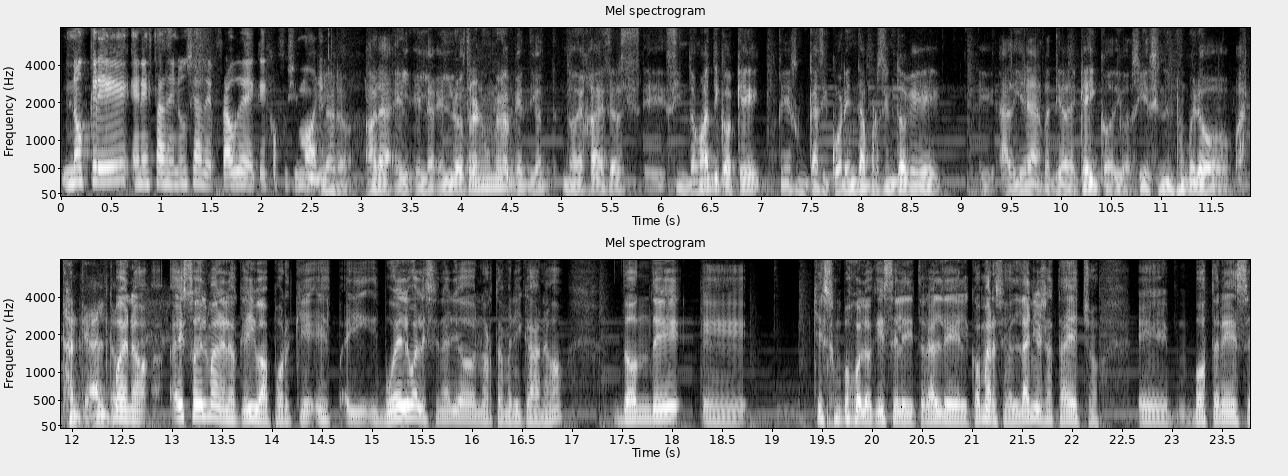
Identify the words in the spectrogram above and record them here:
no cree en estas denuncias de fraude de Keiko Fujimori. Claro. Ahora, el, el, el otro número que digo, no deja de ser eh, sintomático es que tenés un casi 40% que eh, adhiere a la de Keiko, digo, sigue siendo un número bastante alto. Bueno, eso Elman es lo que iba, porque y vuelvo al escenario norteamericano, donde, eh, que es un poco lo que dice el editorial del comercio, el daño ya está hecho. Eh, vos tenés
